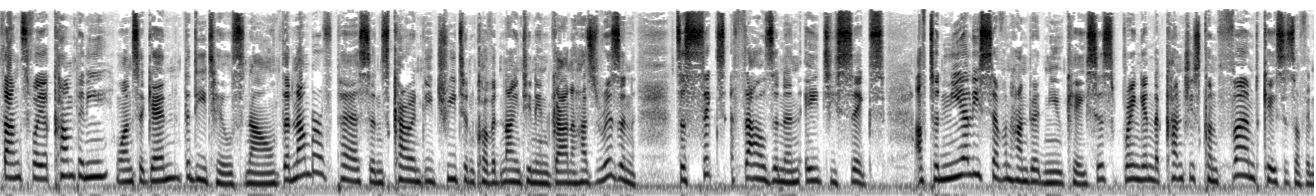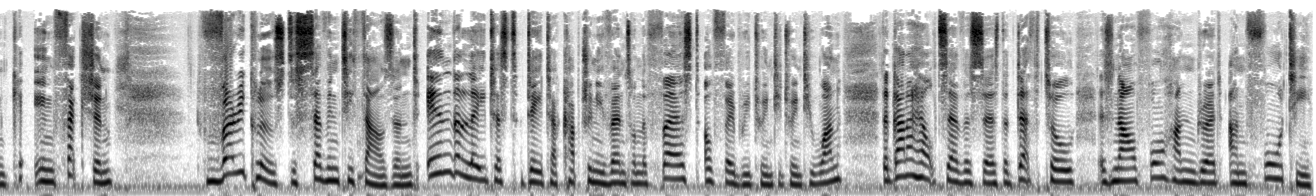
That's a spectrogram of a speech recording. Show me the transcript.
Thanks for your company. Once again, the details now. The number of persons currently treating COVID 19 in Ghana has risen to 6,086 after nearly 700 new cases, bringing the country's confirmed cases of in- infection very close to 70,000. In the latest data capturing events on the 1st of February 2021, the Ghana Health Service says the death toll is now 440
